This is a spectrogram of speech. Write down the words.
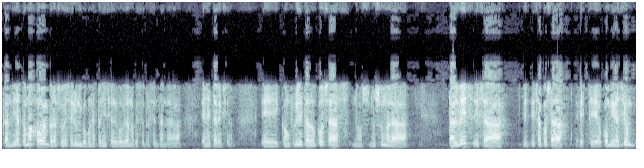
candidato más joven, pero a su vez el único con experiencia de gobierno que se presenta en, la, en esta elección. Eh, confluir estas dos cosas nos, nos suma la, tal vez esa, esa cosa, este, o combinación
